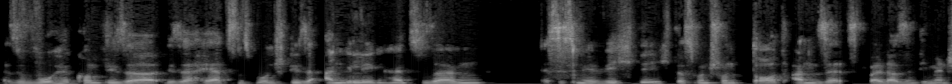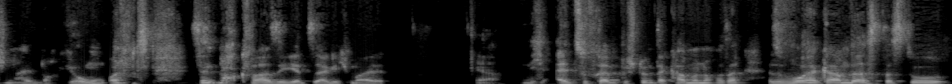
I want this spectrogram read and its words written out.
Also woher kommt dieser, dieser Herzenswunsch, diese Angelegenheit zu sagen, es ist mir wichtig, dass man schon dort ansetzt, weil da sind die Menschen halt noch jung und sind noch quasi jetzt, sage ich mal, ja, nicht allzu fremdbestimmt, da kann man noch was sagen. Also woher kam das, dass du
